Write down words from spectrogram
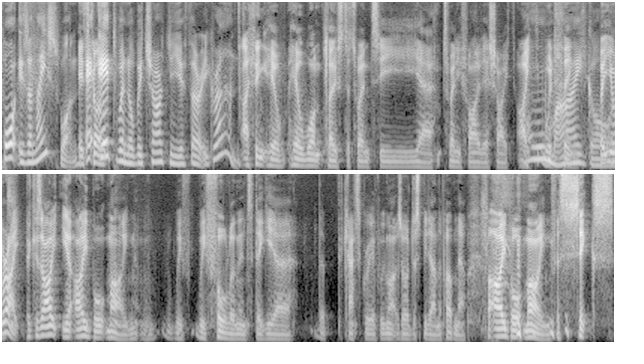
what is a nice one? It's got- Edwin will be charging you 30 grand. I think he'll he'll want close to twenty, yeah, twenty five ish. I I Oh would my think. But you're right because I you know I bought mine. We've we've fallen into the uh, the, the category of we might as well just be down the pub now. But I bought mine for six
